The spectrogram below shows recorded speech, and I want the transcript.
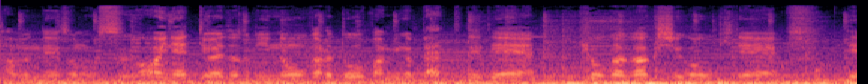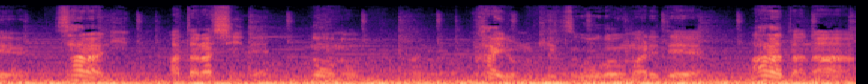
多分ねそのすごいねって言われた時に脳からドーパミンがバッて出て強化学習が起きてでさらに新しいね脳のあの回路の結合が生まれて新たな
